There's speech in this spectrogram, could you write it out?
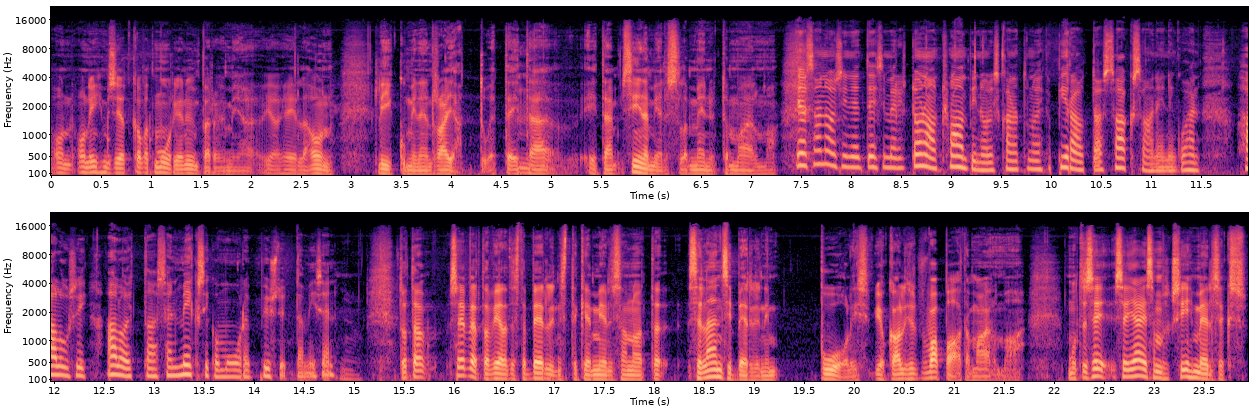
On, on ihmisiä, jotka ovat muurien ympäröimiä ja heillä on liikkuminen rajattu. Että ei mm. tämä ei tämä siinä mielessä ole mennyttä maailmaa. Ja sanoisin, että esimerkiksi Donald Trumpin olisi kannattanut ehkä pirauttaa Saksaan ennen kuin hän halusi aloittaa sen Meksikomuurin pystyttämisen. Tota, sen verran vielä tästä Berliinistä tekee mieli sanoa, että se Länsi-Berliinin puoli, joka oli vapaata maailmaa, mutta se, se jäi semmoiseksi ihmeelliseksi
